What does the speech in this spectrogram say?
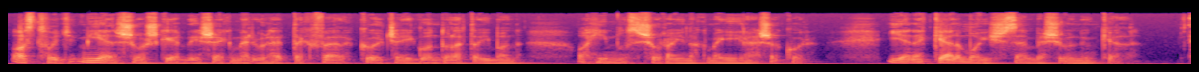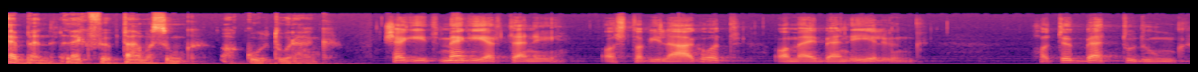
Azt, hogy milyen sorskérdések merülhettek fel kölcsei gondolataiban a himnusz sorainak megírásakor. Ilyenekkel ma is szembesülnünk kell. Ebben legfőbb támaszunk a kultúránk. Segít megérteni azt a világot, amelyben élünk. Ha többet tudunk,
